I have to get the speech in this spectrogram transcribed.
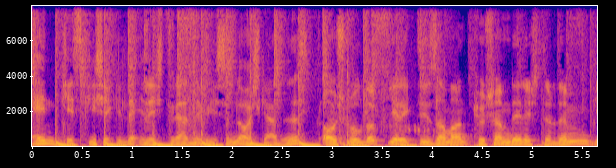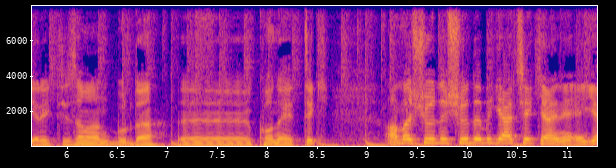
en keskin şekilde eleştiren de bir isimdi. Hoş geldiniz. Hoş bulduk. Gerektiği zaman köşemde eleştirdim. Gerektiği zaman burada e, konu ettik. Ama şurada şurada bir gerçek yani Ege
